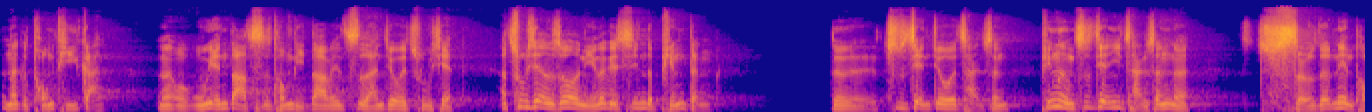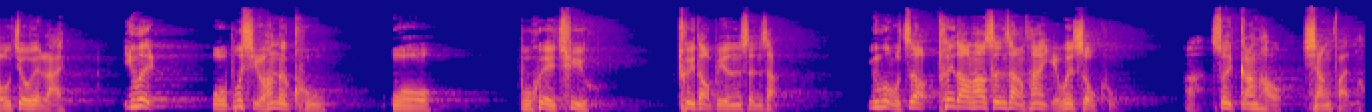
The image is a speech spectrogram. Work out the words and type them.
那个同体感，那无缘大慈、同体大悲，自然就会出现。那出现的时候，你那个心的平等的之见就会产生。平等之见一产生呢，舍的念头就会来。因为我不喜欢的苦，我不会去推到别人身上，因为我知道推到他身上，他也会受苦啊，所以刚好相反哦。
